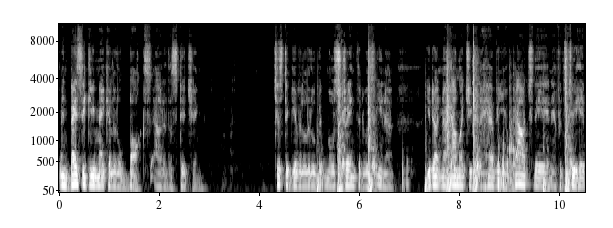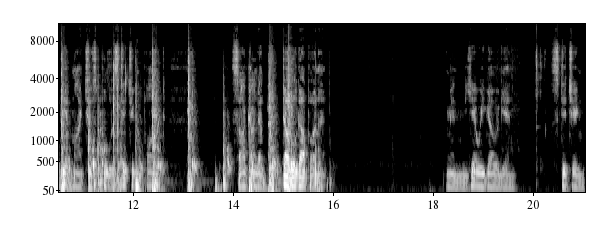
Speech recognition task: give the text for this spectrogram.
and basically make a little box out of the stitching. just to give it a little bit more strength. It was, you know, you don't know how much you're going to have in your pouch there, and if it's too heavy, it might just pull the stitching apart. So I kind of doubled up on it. And here we go again, stitching.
